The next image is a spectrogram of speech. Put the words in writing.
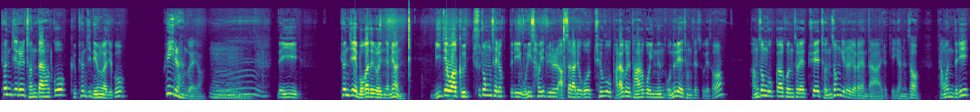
편지를 전달하고 그 편지 내용을 가지고 회의를 한 거예요. 음. 근데 이 편지에 뭐가 들어있냐면 미제와 그 추종 세력들이 우리 사회주의를 압살하려고 최후 발악을 다하고 있는 오늘의 정세 속에서 강성국가 건설의 최전성기를 열어야 한다 이렇게 얘기하면서 당원들이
